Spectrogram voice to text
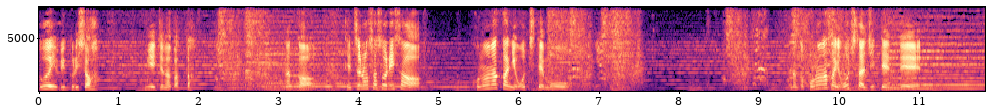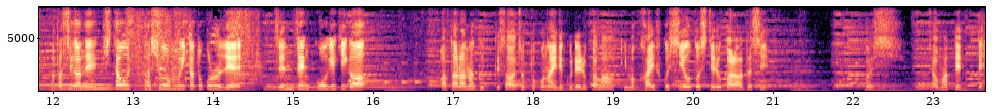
うえ、びっくりした。見えてなかった。なんか、鉄のサソリさ、この中に落ちても、なんかこの中に落ちた時点で、私がね、下を多少向いたところで、全然攻撃が当たらなくってさ、ちょっと来ないでくれるかな。今回復しようとしてるから、私。よし。ちょ、待ってって。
